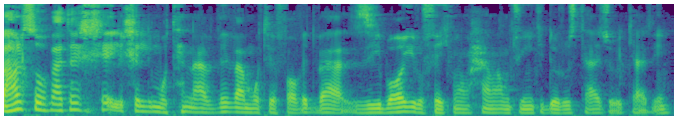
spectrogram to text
به حال صحبت های خیلی خیلی متنوع و متفاوت و زیبایی رو فکر می‌کنم هممون تو این که دو روز تجربه کردیم.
